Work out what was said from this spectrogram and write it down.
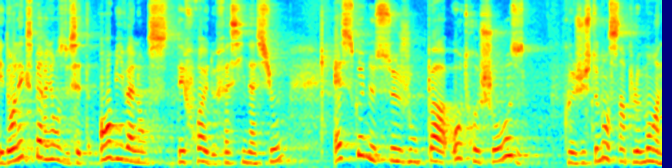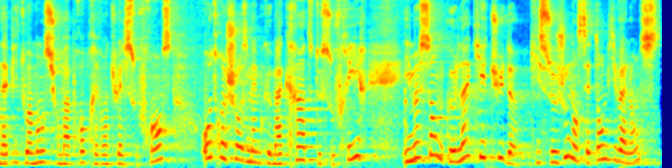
Et dans l'expérience de cette ambivalence d'effroi et de fascination, est-ce que ne se joue pas autre chose que justement simplement un apitoiement sur ma propre éventuelle souffrance, autre chose même que ma crainte de souffrir? Il me semble que l'inquiétude qui se joue dans cette ambivalence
